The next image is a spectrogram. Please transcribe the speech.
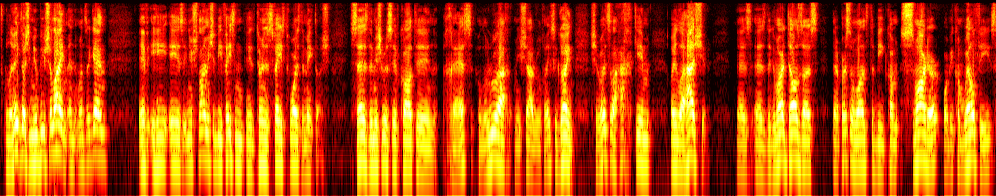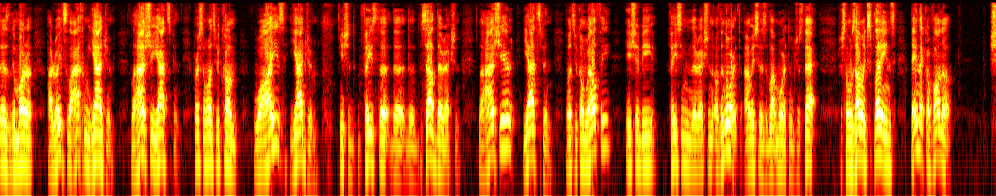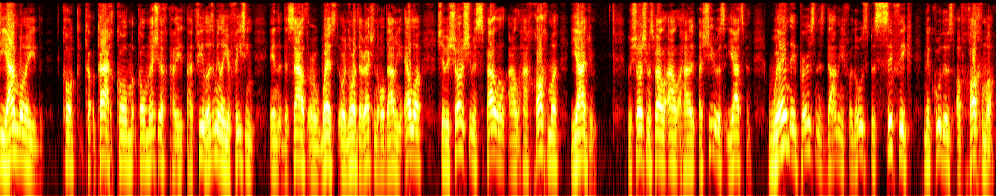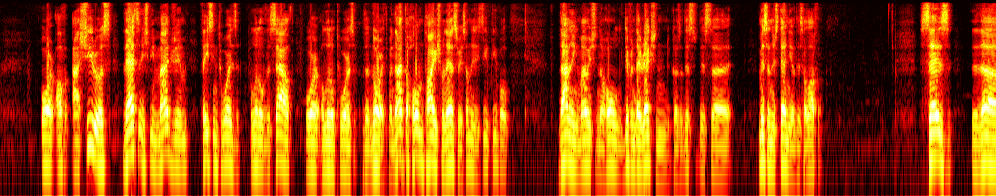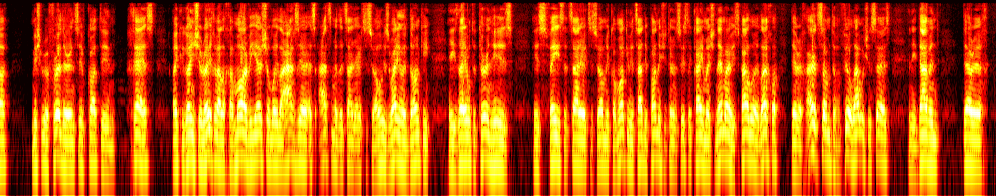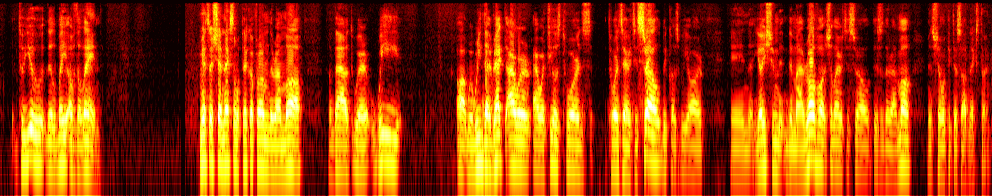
and once again, if he is in Yerushalayim, he should be facing, he turns his face towards the Mikdash. Says the Mishra called in Ches, Ularuach Mishar Rucha, going, Sherotz Lahachkim Oilahashir. As, as the Gemara tells us that a person wants to become smarter or become wealthy, says the Gemara, Haroitz Lahachim Yadrim, Lahashir Yatzpin. Person wants to become wise, Yadrim. He should face the, the, the, the south direction. Lahashir Yatzpin. He wants to become wealthy, he should be facing the direction of the north. Obviously, there's a lot more than just that. Shlomo Zalman explains, Deina kavana shiyamoid kach kol meshech hatfila doesn't mean that you're facing in the south or west or north direction the whole davening. Ella shebeshosh mispalal al hachachma yajim. When a person is davening for those specific nekudas of chachma or of ashirus, that's when you should be madrim facing towards a little of the south or a little towards the north, but not the whole entire Shmonesri. Sometimes you see people davening mamish in a whole different direction because of this this uh, misunderstanding of this halacha. Says the Mishra further in Sivkot in Ches, like going sheroich al chamar v'yesh loy lahachzer es atzmed letzad Eretz Yisrael, who's riding on a donkey and he's not able to turn his his face at Tzad Eretz Yisrael mikomokim yitzad dipanu she turns face lekayim ashnemar v'yispalo elecha derech artzam to fulfill that which it says and he davened derech to you the way of the land. Mitzvah Hashem, next time we'll pick up from the Ramah about where we uh, where we direct our our teals towards towards Eretz Yisrael because we are in Yoshim b'Ma'arova Shal Eretz Yisrael. This is the Ramah. Mitzvah Hashem will pick this up next time.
